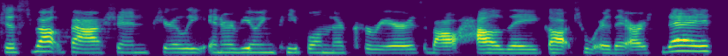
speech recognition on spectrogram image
just about fashion, purely interviewing people in their careers about how they got to where they are today.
